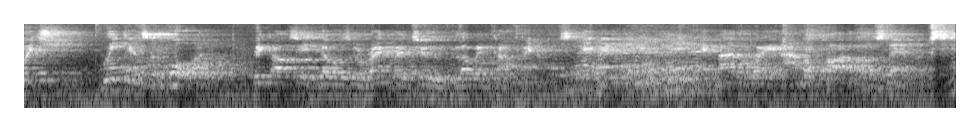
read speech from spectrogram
which we can support because it goes directly to low-income families. Amen. And by the way, I'm a part of those families.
